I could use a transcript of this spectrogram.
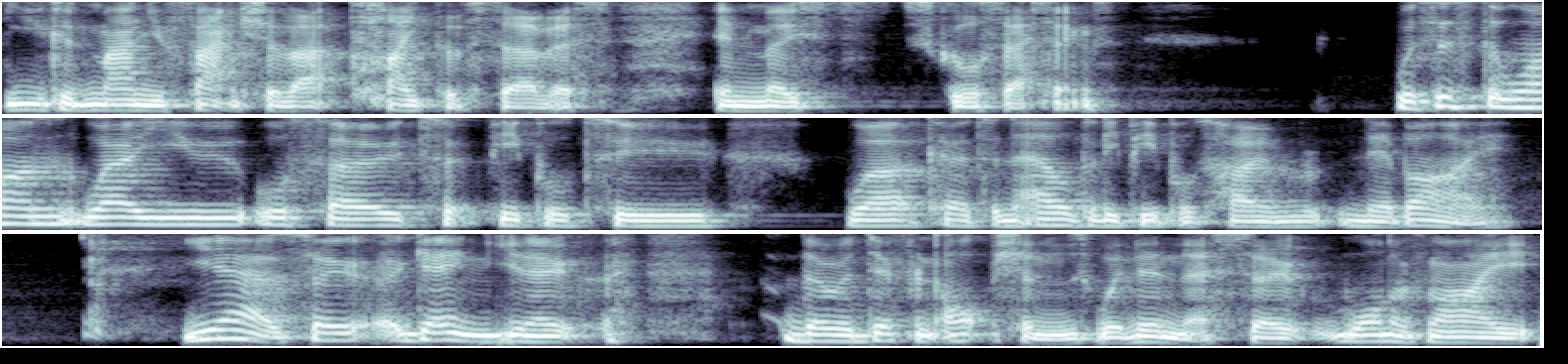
you could manufacture that type of service in most school settings was this the one where you also took people to work at an elderly people's home nearby? Yeah. So again, you know, there were different options within this. So one of my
